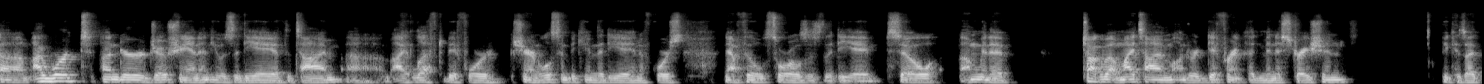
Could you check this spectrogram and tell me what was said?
um, I worked under Joe Shannon. He was the DA at the time. Um, I left before Sharon Wilson became the DA, and of course now Phil Sorrells is the DA. So I'm going to talk about my time under a different administration because I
